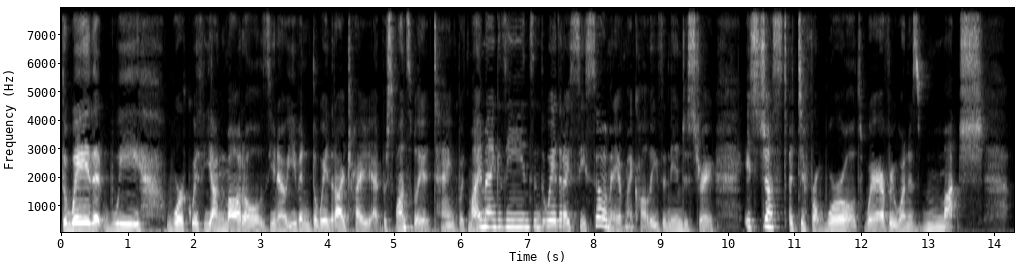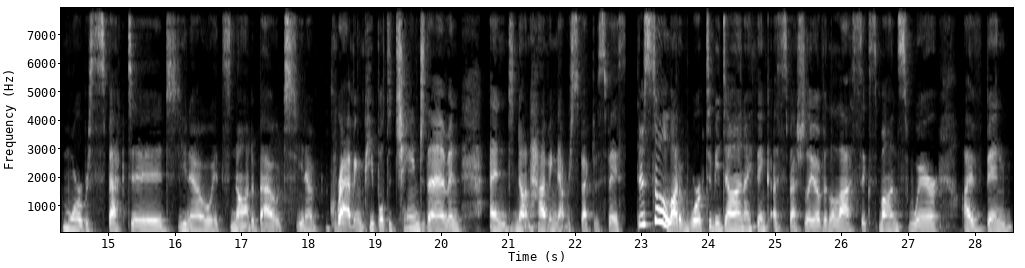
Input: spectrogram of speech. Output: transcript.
the way that we work with young models, you know, even the way that I try at responsibly at Tank with my magazines and the way that I see so many of my colleagues in the industry, it's just a different world where everyone is much more respected you know it's not about you know grabbing people to change them and and not having that respective space. There's still a lot of work to be done i think especially over the last 6 months where i've been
